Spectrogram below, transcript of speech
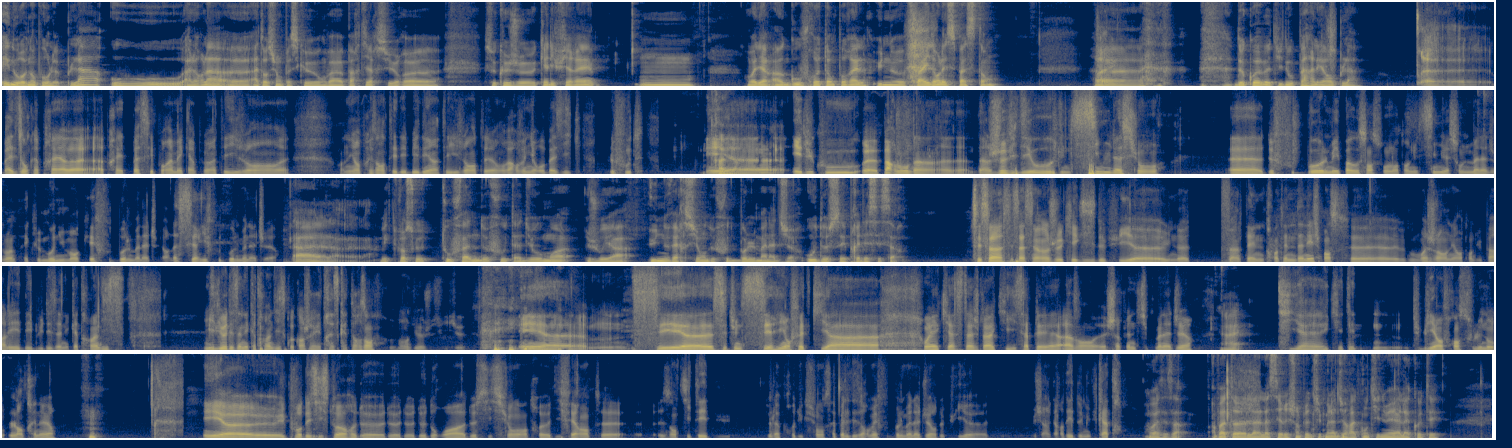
Et nous revenons pour le plat ou alors là euh, attention parce que on va partir sur euh, ce que je qualifierais hmm, on va dire un gouffre temporel, une faille dans l'espace-temps. Euh, de quoi vas-tu nous parler en plat? Bah, disons qu'après après être passé pour un mec un peu intelligent en ayant présenté des BD intelligentes, on va revenir au basique, le foot. Euh, et, du coup, euh, parlons d'un jeu vidéo, d'une simulation euh, de football, mais pas au sens où on l'entend, d'une simulation de management avec le monument qu'est Football Manager, la série Football Manager. Ah là là, mais je pense que tout fan de foot a dû au moins jouer à une version de Football Manager ou de ses prédécesseurs. C'est ça, c'est ça, c'est un jeu qui existe depuis une vingtaine, trentaine d'années, je pense. Euh, moi, j'en ai entendu parler début des années 90, milieu des années 90, quoi, quand j'avais 13-14 ans. Mon Dieu, je suis vieux. Et euh, euh, c'est une série en fait qui a, ouais, qui a cet âge-là, qui s'appelait avant Championship Manager, qui, qui était publié en France sous le nom L'entraîneur. Et, pour des histoires de, de, de, de droit, de scission entre différentes entités de la production s'appelle désormais Football Manager depuis, euh, j'ai regardé, 2004. Ouais, c'est ça. En fait, euh, la, série Championship Manager a continué à la côté.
